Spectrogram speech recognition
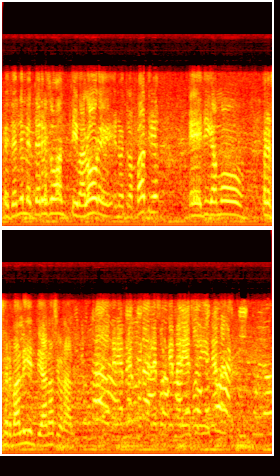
pretenden meter esos antivalores en nuestra patria es, digamos, preservar la identidad nacional. Diputado, quería preguntarle por qué María Corina... estos artículos,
